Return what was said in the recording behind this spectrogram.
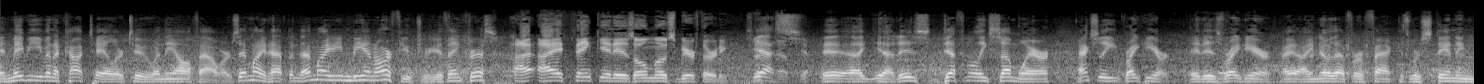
and maybe even a cocktail or two in the off hours. That might happen. That might even be in our future. You think, Chris? I, I think it is almost beer thirty. So, Yes. yeah. Uh, yeah, it is definitely somewhere. Actually, right here. It is right here. I, I know that for a fact because we're standing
